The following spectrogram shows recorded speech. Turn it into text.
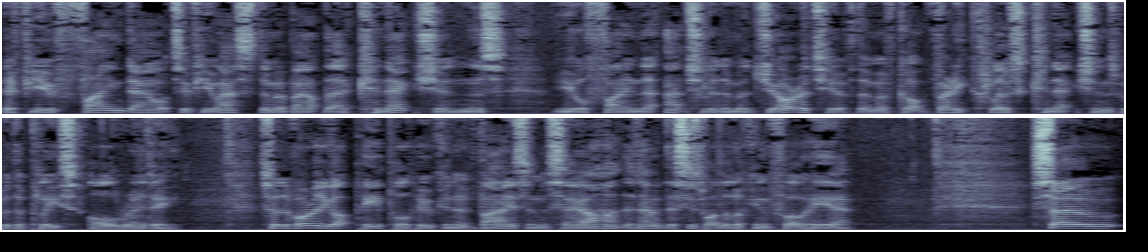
if you find out, if you ask them about their connections, you'll find that actually the majority of them have got very close connections with the police already. So they've already got people who can advise them and say, oh, no, this is what they're looking for here. So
